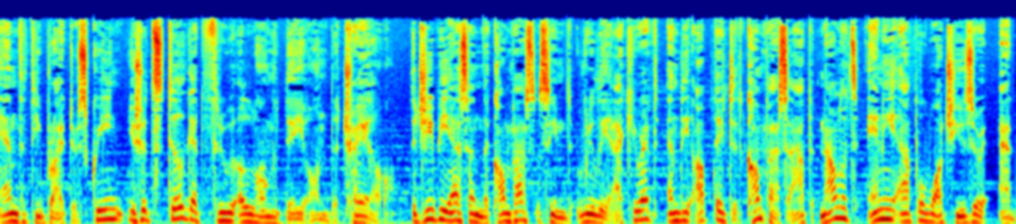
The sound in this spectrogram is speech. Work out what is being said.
and the brighter screen, you should still get through a long day on the trail. The GPS and the compass seemed really accurate, and the updated Compass app now lets any Apple Watch user add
